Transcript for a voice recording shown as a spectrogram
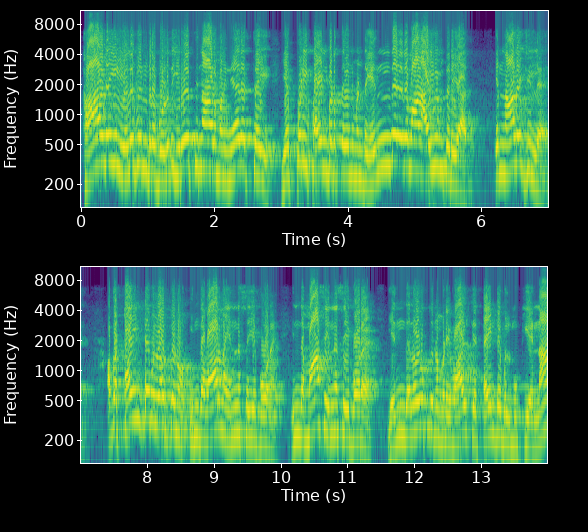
காலையில் எழுகின்ற பொழுது இருபத்தி நாலு மணி நேரத்தை எப்படி பயன்படுத்த வேண்டும் என்ற எந்த விதமான அறிவும் கிடையாது. என் நாலேஜ் இல்ல. அப்ப டைம் டேபிள் வகுக்கணும் இந்த வாரம் நான் என்ன செய்ய போறேன்? இந்த மாசம் என்ன செய்ய போறேன்? எந்த அளவுக்கு நம்முடைய வாழ்க்கை டைம் டேபிள் முக்கியம்னா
